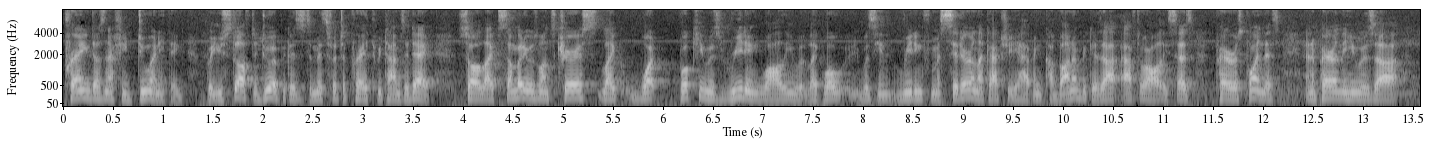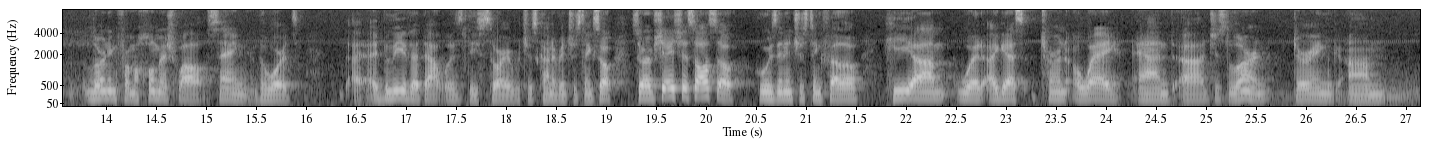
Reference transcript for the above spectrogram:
praying doesn't actually do anything, but you still have to do it because it's a mitzvah to pray three times a day. So like somebody was once curious like what book he was reading while he would like what was he reading from a siddur and like actually having kavana because after all he says prayer is pointless and apparently he was uh, learning from a chumash while saying the words. I, I, believe that that was the story, which is kind of interesting. So so Rav Sheshes also, who is an interesting fellow, he um, would I guess turn away and uh, just learn during. Um,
